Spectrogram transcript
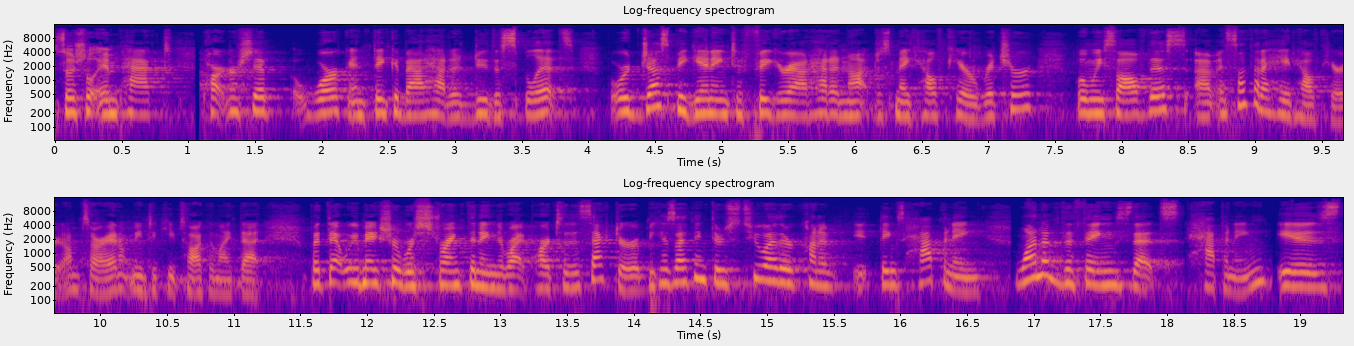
social impact partnership work and think about how to do the splits. But we're just beginning to figure out how to not just make healthcare richer when we solve this. Um, it's not that I hate healthcare. I'm sorry. I don't mean to keep talking like that. But that we make sure we're strengthening the right parts of the sector because I think there's two other kind of things happening. One of the things that's happening is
